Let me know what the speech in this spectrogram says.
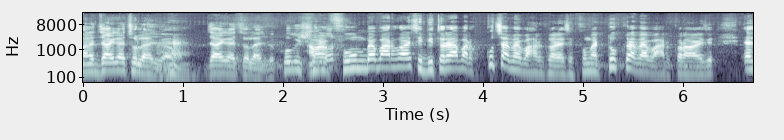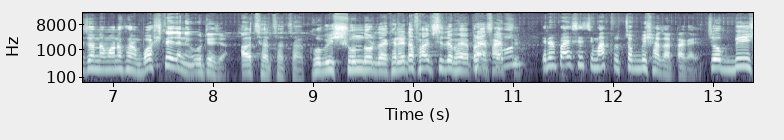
মানে জায়গায় চলে আসবে হ্যাঁ। জায়গায় চলে আসবে। খুবই সুন্দর। ফোম ব্যবহার করেছি ভিতরে আবার কুচা ব্যবহার করা হয়েছে ফোমের টুকরা ব্যবহার করা হয়েছে। এজন্য মনে করেন বসতে জানি উঠে যা আচ্ছা আচ্ছা আচ্ছা খুবই সুন্দর। দেখেন এটা ফাইভ সিটের ভাইয়া প্রাইস কেমন? এটার প্রাইস নিচ্ছি মাত্র চব্বিশ হাজার টাকায়। চব্বিশ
